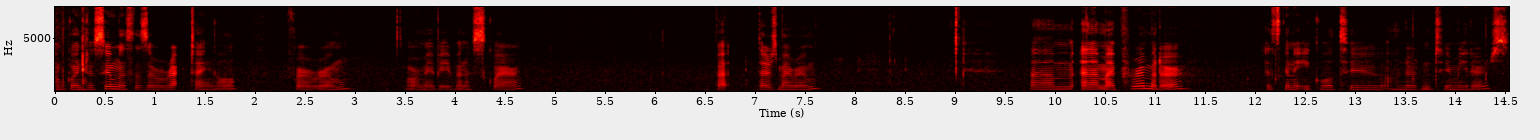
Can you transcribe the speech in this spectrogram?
I'm going to assume this is a rectangle for a room, or maybe even a square. But there's my room. Um, and at my perimeter is going to equal to 102 meters.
